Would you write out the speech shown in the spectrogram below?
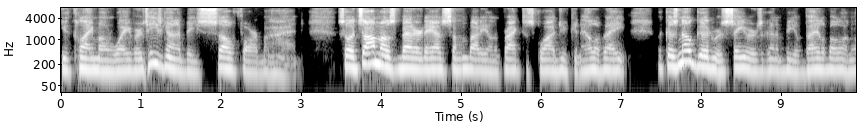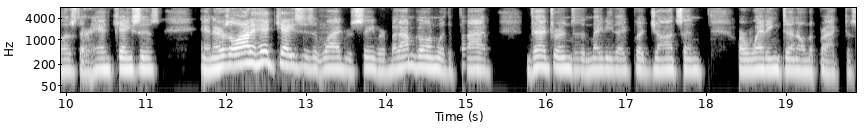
you claim on waivers, he's going to be so far behind. So it's almost better to have somebody on the practice squad you can elevate because no good receivers are going to be available unless they're head cases. And there's a lot of head cases at wide receiver, but I'm going with the five veterans and maybe they put Johnson or Weddington on the practice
